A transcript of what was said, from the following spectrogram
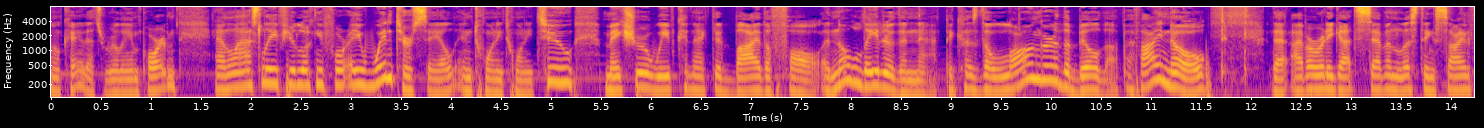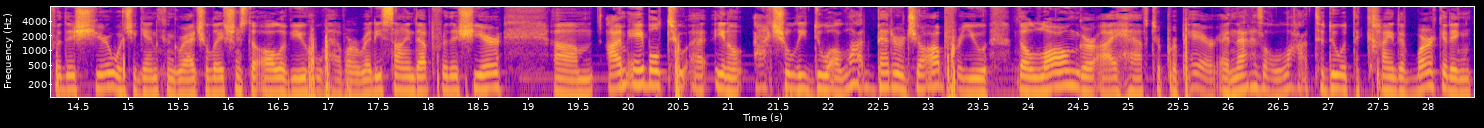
Okay, that's really important. And lastly, if you're looking for a winter sale in 2022, make sure we've connected by the fall and no later than that because the longer the buildup, if I know that I've already got seven listings signed for this year, which again, congratulations to all of you who have already signed up for this year. Um, I'm able to, uh, you know, actually do a lot better job for you the longer I have to prepare. And that has a lot to do with the kind of marketing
